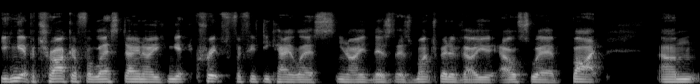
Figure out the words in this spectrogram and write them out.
you can get Petracca for less, Dano. You can get Cripps for 50k less. You know, there's there's much better value elsewhere. But um,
